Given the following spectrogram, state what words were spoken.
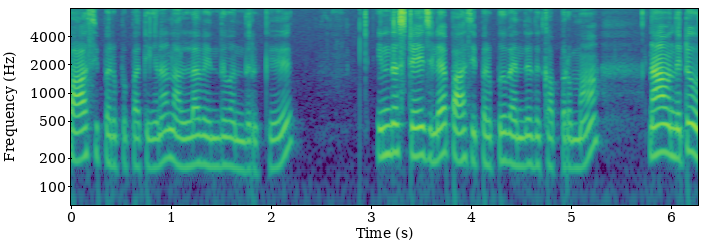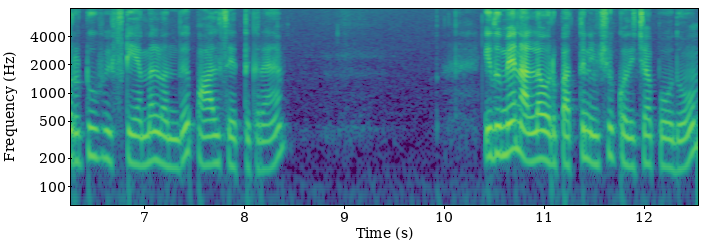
பாசிப்பருப்பு பார்த்திங்கன்னா நல்லா வெந்து வந்திருக்கு. இந்த ஸ்டேஜில் பாசிப்பருப்பு வெந்ததுக்கப்புறமா நான் வந்துட்டு ஒரு டூ ஃபிஃப்டி எம்எல் வந்து பால் சேர்த்துக்கிறேன். இதுவுமே நல்லா ஒரு பத்து நிமிஷம் கொதித்தா போதும்.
